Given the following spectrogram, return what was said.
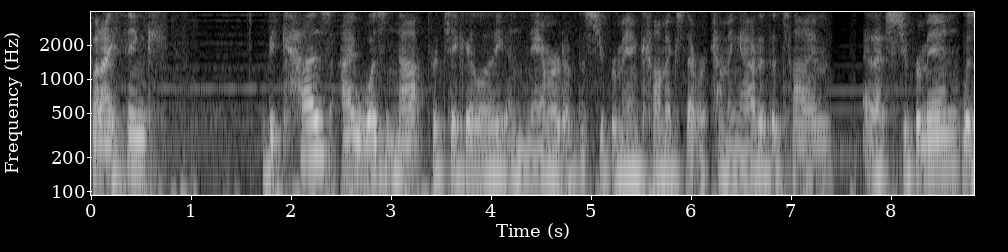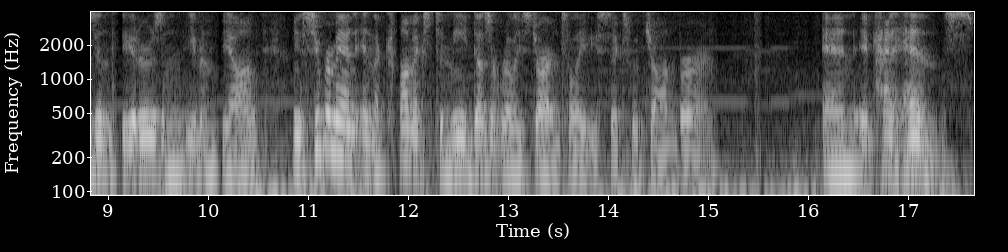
But I think because I was not particularly enamored of the Superman comics that were coming out at the time, that Superman was in theaters and even beyond. I mean, Superman in the comics to me doesn't really start until '86 with John Byrne, and it kind of ends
